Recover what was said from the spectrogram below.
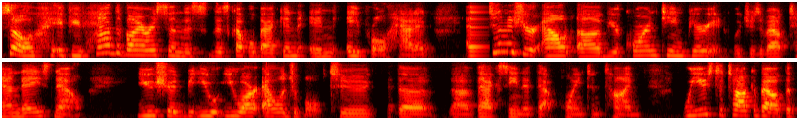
So if you've had the virus and this, this couple back in, in April had it, as soon as you're out of your quarantine period, which is about 10 days now, you should be, you, you are eligible to get the uh, vaccine at that point in time. We used to talk about the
